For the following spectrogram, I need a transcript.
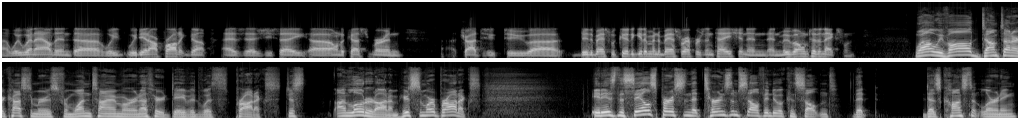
uh, we went out and uh, we we did our product dump, as as you say, uh, on the customer, and uh, tried to to uh, do the best we could to get them in the best representation and and move on to the next one. Well, we've all dumped on our customers from one time or another, David, with products. Just unloaded on them. Here's some more products. It is the salesperson that turns himself into a consultant that does constant learning.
